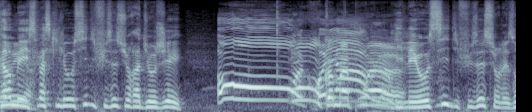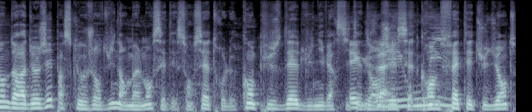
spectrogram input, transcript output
Non, mais c'est parce qu'il est aussi diffusé sur Radio G. Oh, Oh, comme un. Il est aussi diffusé sur les ondes de Radio G parce qu'aujourd'hui, normalement, c'était censé être le campus day de l'université d'Angers, Et cette oui. grande fête étudiante,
